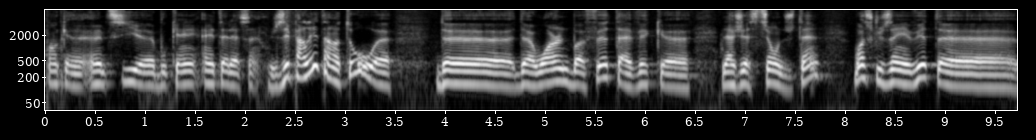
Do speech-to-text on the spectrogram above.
Donc, un, petit bouquin intéressant. Je vous ai parlé tantôt de, Warren Buffett avec la gestion du temps. Moi, ce que je vous invite, euh,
